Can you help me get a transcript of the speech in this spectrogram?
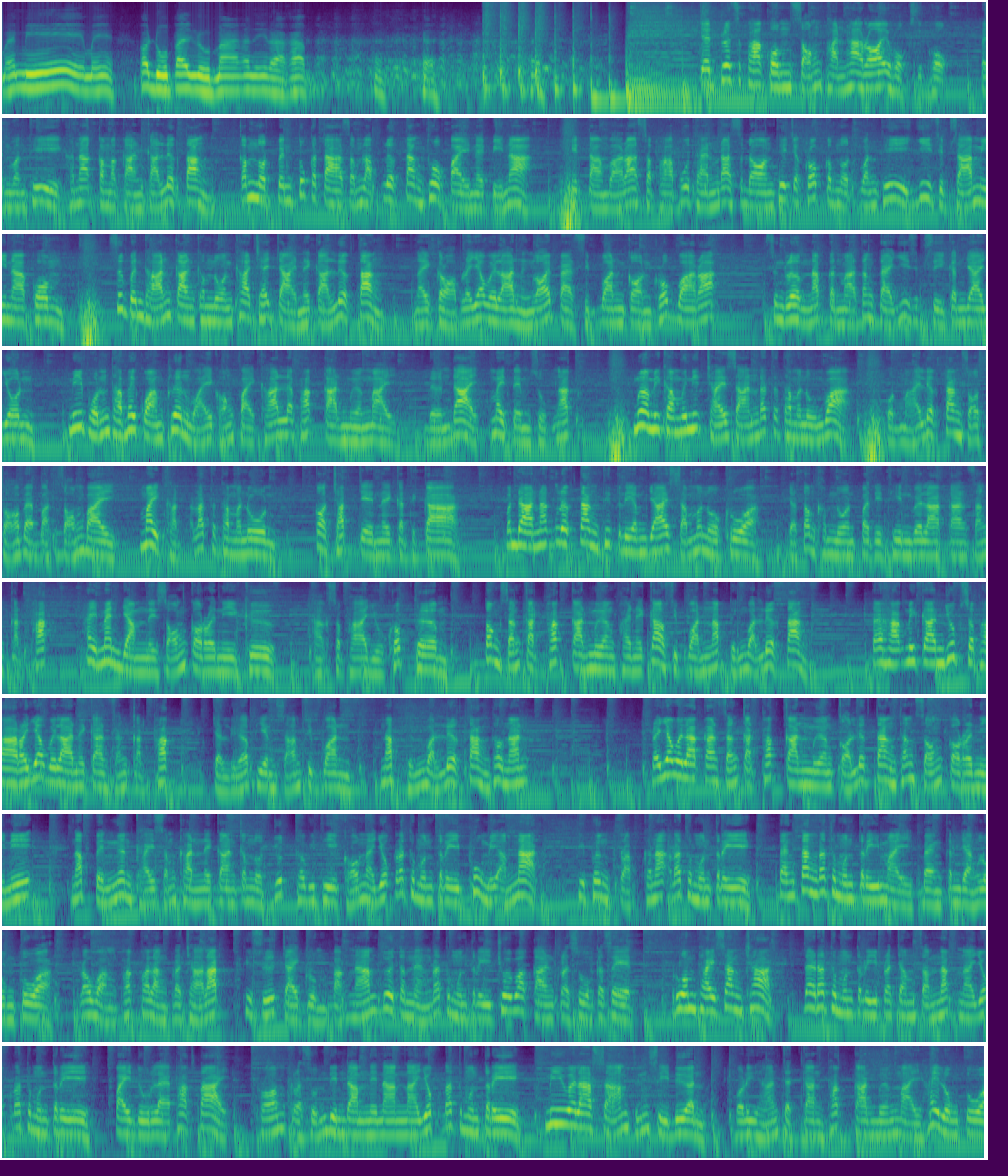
ไม่มีไม่ก็ดูไปดูมากันนี่แหละครับ 7 พฤษภาคม 2566 เป็นวันที่คณะกรรมการการเลือกตั้งกำหนดเป็นตุ๊กตาสำหรับเลือกตั้งทั่วไปในปีหน้า คิดตามวาระสภาผู้แทนราษฎรที่จะครบกำหนดวันที่ 23 มีนาคม ซึ่งเป็นฐานการคำนวณค่าใช้จ่ายในการเลือกตั้ง ในกรอบระยะเวลา 180 วันก่อนครบวาระ ซึ่งเริ่มนับกันมาตั้งแต่ 24 กันยายน มีผลทำให้ความเคลื่อนไหวของฝ่ายค้านและพักการเมืองใหม่ เดินได้ไม่เต็มสูบนัก เมื่อมีคำวินิจฉัยสารรัฐธรรมนูญว่า กฎหมายเลือกตั้งสสแบบบัตรสองใบ ไม่ขัดรัฐธรรมนูญ ก็ชัดเจนในกติกา บรรดานักเลือกตั้งที่เตรียมย้ายสัมมโนครัว จะต้องคำนวณปฏิทินเวลาการสังกัดพักให้แม่นยำใน 2 กรณีคือ หากสภาอยู่ครบเทอม ต้องสังกัดพักการเมืองภายใน 90 วันนับถึงวันเลือกตั้ง แต่หากมีการยุบสภาระยะเวลาในการสังกัดพักจะเหลือเพียง 30 วัน นับถึงวันเลือกตั้งเท่านั้น ระยะเวลาการสังกัดพักการเมืองก่อนเลือกตั้งทั้งสองกรณีนี้ นับเป็นเงื่อนไขสำคัญในการกำหนดยุทธวิธีของนายกรัฐมนตรีผู้มีอำนาจ ที่เพิ่งปรับคณะรัฐมนตรี แต่งตั้งรัฐมนตรีใหม่แบ่งกันอย่างลงตัว ระหว่างพักพลังประชารัฐที่ซื้อใจกลุ่มปากน้ำด้วยตำแหน่งรัฐมนตรีช่วยว่าการกระทรวงเกษตร รวมไทยสร้างชาติ ได้รัฐมนตรีประจำสำนักนายกรัฐมนตรี ไปดูแลภาคใต้ พร้อมกระสุนดินดำในนามนายกรัฐมนตรี มีเวลา 3-4 เดือน บริหารจัดการพักการเมืองใหม่ให้ลงตัว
